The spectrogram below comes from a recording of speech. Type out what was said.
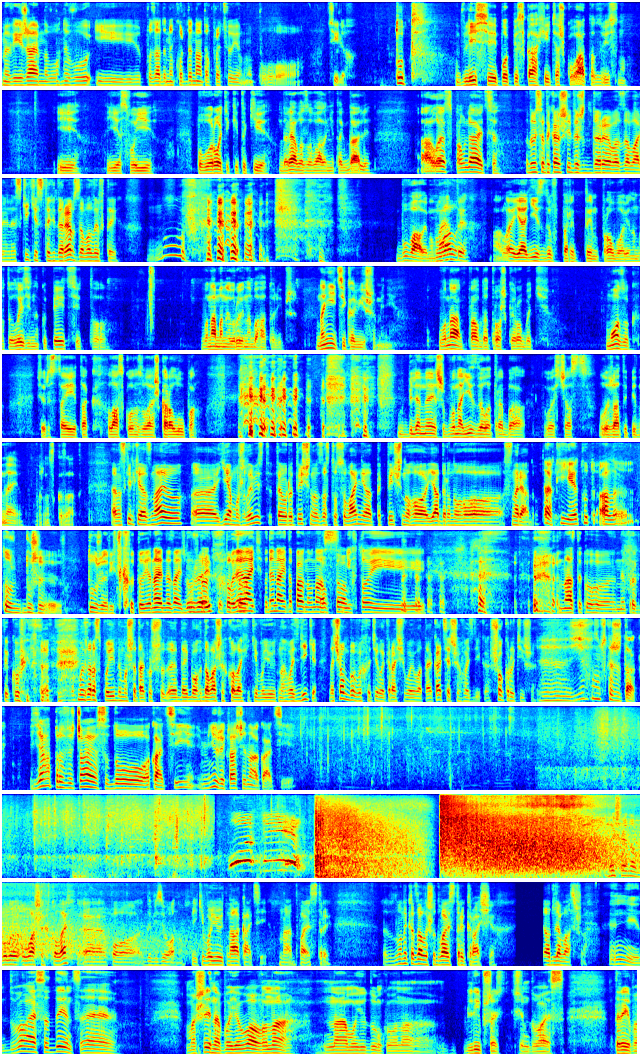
ми виїжджаємо на вогневу і по заданих координатах працюємо по цілях. Тут в лісі по пісках і тяжкувато, звісно. І є свої поворотики, такі дерева завалені і так далі. Але справляється. Дивися, ти кажеш, їдеш дерева завалені. Скільки з тих дерев завалив ти? Ну, бували моменти. Бувало? Але я їздив перед тим, пробував і на мотолизі, на копійці, то вона маневрує набагато ліпше. На ній цікавіше мені. Вона, правда, трошки робить мозок. Через це її так ласково називає шкаралупа. Біля неї, щоб вона їздила, треба весь час лежати під нею, можна сказати. А наскільки я знаю, е, є можливість теоретичного застосування тактичного ядерного снаряду. Так, є тут, але то дуже, дуже рідко. То я навіть не знаю, Дуже ну, рідко. Тобто, Вони, навіть, вони навіть, напевно, в нас Тобто- ніхто і. У нас такого не практикується. ми зараз поїдемо ще також, е, дай Бог, до ваших колег, які воюють на гвоздіки. На чому би ви хотіли краще воювати? Акація чи гвоздіка? Що крутіше? Е, Я вам скажу так. Я призвичаюся до акації, мені вже краще на акації. Ми щойно були у ваших колег е, по дивізіону, які воюють на акації на 2С3. Вони казали, що 2С3 краще. А для вас що? Ні, 2С1 це машина бойова, вона, на мою думку, вона ліпша, ніж 2С3,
